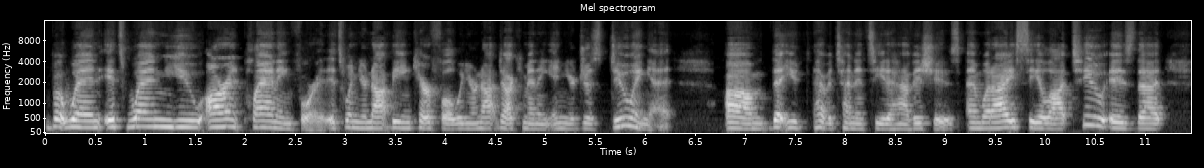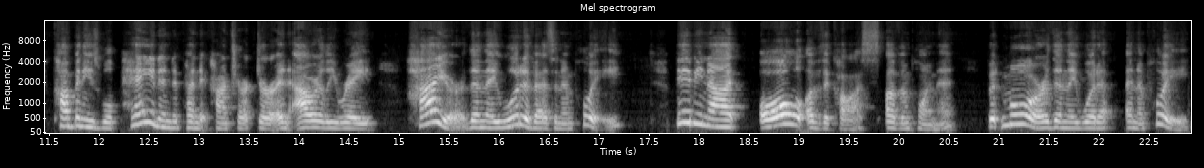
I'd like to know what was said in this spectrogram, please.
but when it's when you aren't planning for it, it's when you're not being careful, when you're not documenting, and you're just doing it. Um, that you have a tendency to have issues. And what I see a lot too is that companies will pay an independent contractor an hourly rate higher than they would have as an employee. Maybe not all of the costs of employment, but more than they would an employee.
